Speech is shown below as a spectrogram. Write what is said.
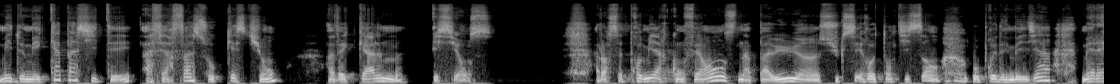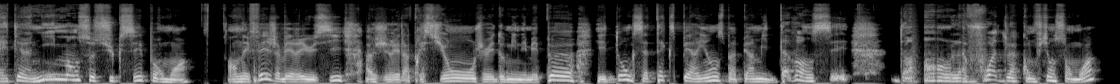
mais de mes capacités à faire face aux questions avec calme et science. Alors cette première conférence n'a pas eu un succès retentissant auprès des médias, mais elle a été un immense succès pour moi. En effet, j'avais réussi à gérer la pression, j'avais dominé mes peurs, et donc cette expérience m'a permis d'avancer dans la voie de la confiance en moi,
